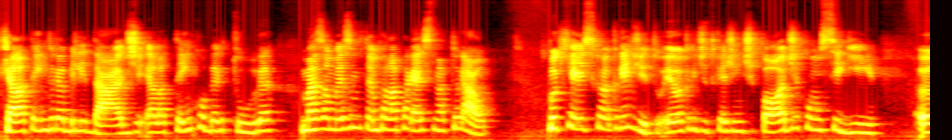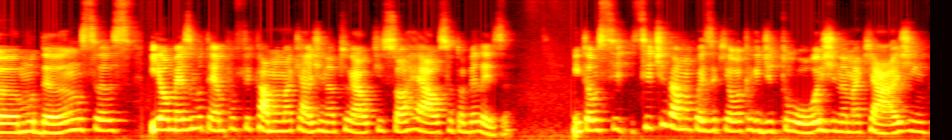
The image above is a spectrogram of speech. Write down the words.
que ela tem durabilidade, ela tem cobertura, mas ao mesmo tempo ela parece natural. Porque é isso que eu acredito. Eu acredito que a gente pode conseguir ah, mudanças e ao mesmo tempo ficar uma maquiagem natural que só realça a tua beleza. Então, se, se tiver uma coisa que eu acredito hoje na maquiagem,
